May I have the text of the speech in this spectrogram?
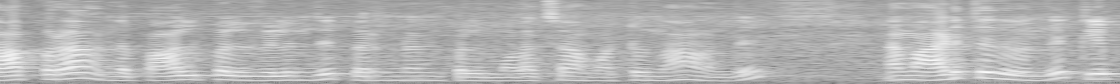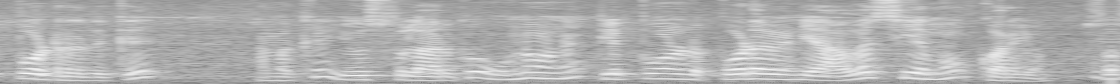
ப்ராப்பராக அந்த பால் பல் விழுந்து பெர்மனன்ட் பல் முளைச்சா மட்டும்தான் வந்து நம்ம அடுத்தது வந்து கிளிப் போடுறதுக்கு நமக்கு யூஸ்ஃபுல்லாக இருக்கும். இன்னொன்று கிளிப் போட வேண்டிய அவசியமும் குறையும். ஸோ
